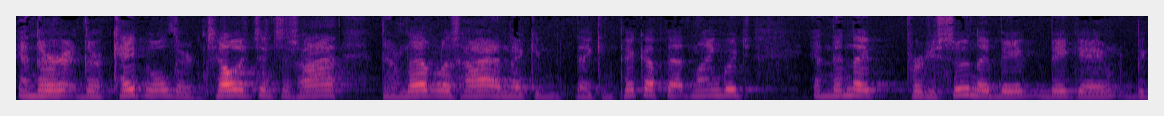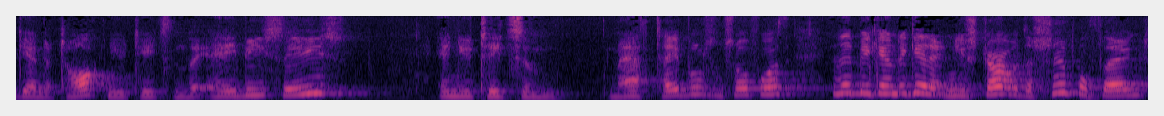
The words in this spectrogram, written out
and they're they're capable, their intelligence is high, their level is high, and they can they can pick up that language. And then they pretty soon they be, begin begin to talk, and you teach them the ABCs, and you teach them math tables and so forth, and they begin to get it. And you start with the simple things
